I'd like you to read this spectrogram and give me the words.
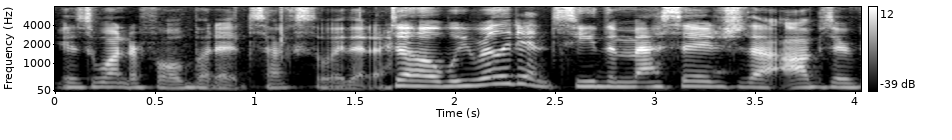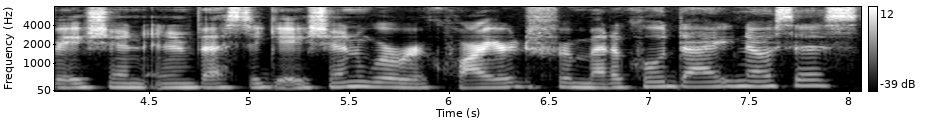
is wonderful, but it sucks the way that it. So we really didn't see the message that observation and investigation were required for medical diagnosis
